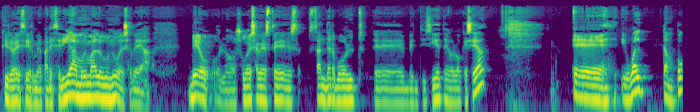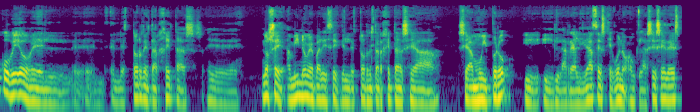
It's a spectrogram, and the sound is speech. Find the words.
Quiero decir, me parecería muy mal un USB-A. Veo los USB Thunderbolt 27 eh, o lo que sea. Eh, igual tampoco veo el, lector de tarjetas. Eh, no sé, a mí no me parece que el lector de tarjetas sea sea muy pro y, la realidad es que, bueno, aunque las SDs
